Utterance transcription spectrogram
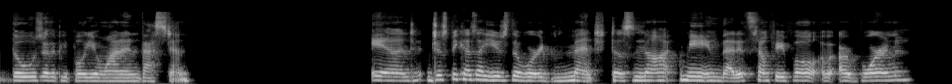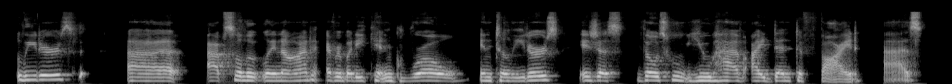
those are the people you want to invest in. And just because I use the word meant does not mean that it's some people are born leaders. Uh, absolutely not. Everybody can grow into leaders. It's just those who you have identified as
